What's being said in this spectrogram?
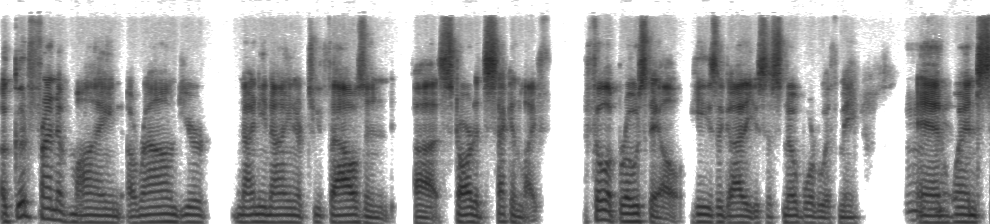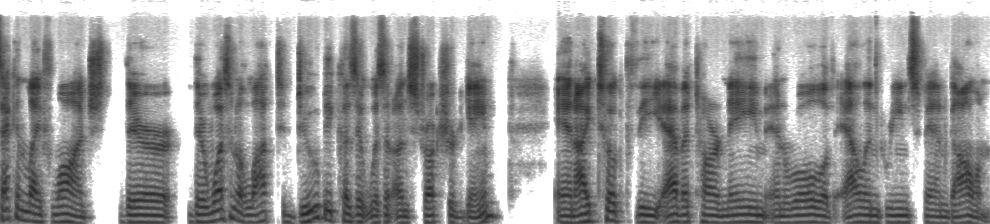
a good friend of mine around year 99 or 2000 uh, started Second Life. Philip Rosedale, he's a guy that used to snowboard with me. And when Second Life launched, there there wasn't a lot to do because it was an unstructured game. And I took the avatar name and role of Alan Greenspan Gollum.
